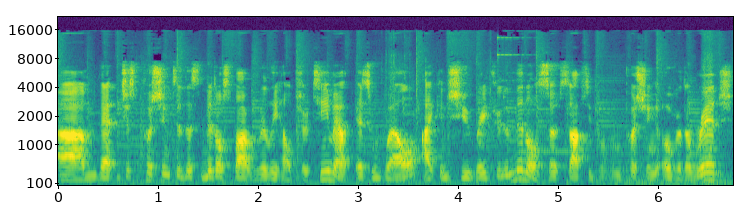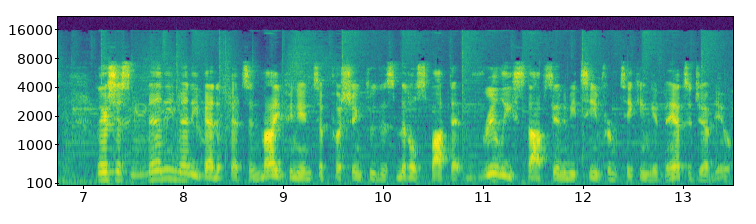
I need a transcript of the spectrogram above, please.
Um, that just pushing to this middle spot really helps your team out. As well, I can shoot right through the middle, so it stops people from pushing over the ridge. There's just many, many benefits, in my opinion, to pushing through this middle spot that really stops the enemy team from taking advantage of you.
